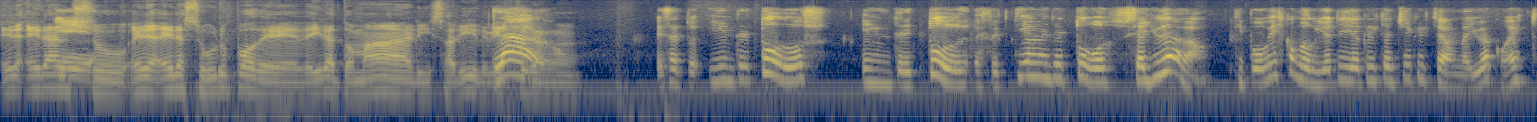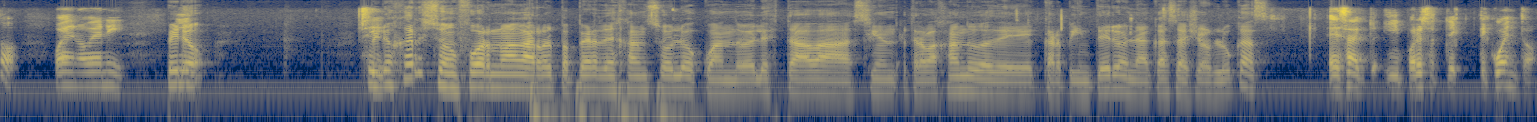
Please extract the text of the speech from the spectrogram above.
Era, eh, su, era, su grupo de, ir a tomar y salir. Claro, exacto. Y entre todos entre todos, efectivamente todos, se ayudaban. Tipo, ¿ves como que yo te diga, Cristian, che, Cristian, ¿me ayudas con esto? Bueno, vení. Pero, pero Harrison Ford no agarró el papel de Han Solo cuando él estaba trabajando de carpintero en la casa de George Lucas. Exacto, y por eso te, cuento.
